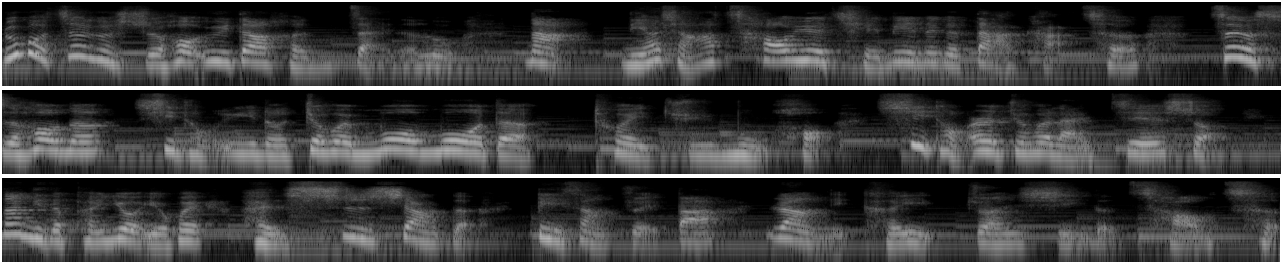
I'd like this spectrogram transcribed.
如果这个时候遇到很窄的路，那你要想要超越前面那个大卡车，这个时候呢，系统一呢就会默默的退居幕后，系统二就会来接手。那你的朋友也会很识相的。闭上嘴巴，让你可以专心的超车，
